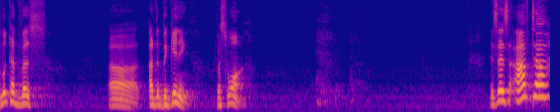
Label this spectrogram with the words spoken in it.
Look at verse, uh, at the beginning, verse 1. It says, after,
